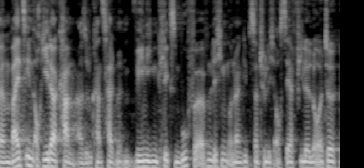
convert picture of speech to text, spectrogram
ähm, weil es eben auch jeder kann. Also du kannst halt mit wenigen Klicks ein Buch veröffentlichen und dann gibt es natürlich auch sehr viele Leute,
